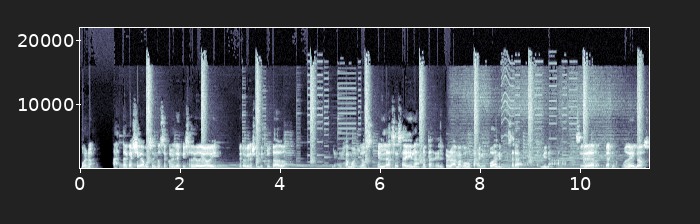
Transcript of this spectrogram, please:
Bueno, hasta acá llegamos entonces con el episodio de hoy, espero que lo hayan disfrutado. Les dejamos los enlaces ahí en las notas del programa como para que puedan empezar también a acceder, ver los modelos,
